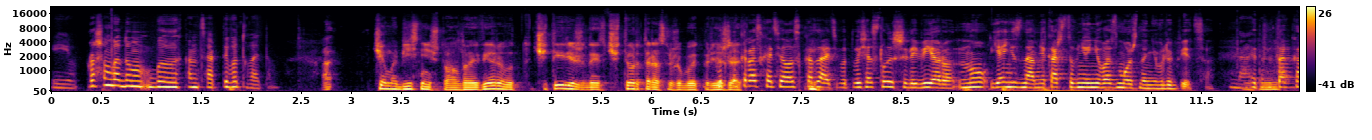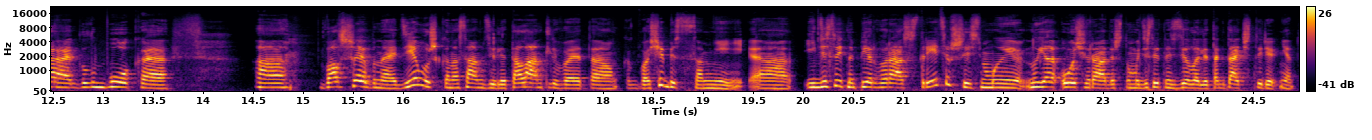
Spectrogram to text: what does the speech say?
И в прошлом году был их концерт, и вот в этом. Чем объяснить, что Алоэ Вера вот четырежды, четвертый раз уже будет приезжать? Вот как раз хотела сказать, вот вы сейчас слышали Веру, ну, я не знаю, мне кажется, в нее невозможно не влюбиться. Да, это да. такая глубокая, а, волшебная девушка, на самом деле талантливая, это как бы вообще без сомнений. А, и действительно, первый раз встретившись, мы, ну, я очень рада, что мы действительно сделали тогда 4, нет,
